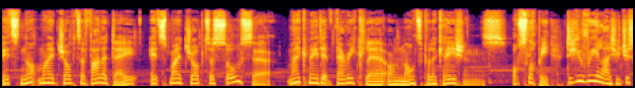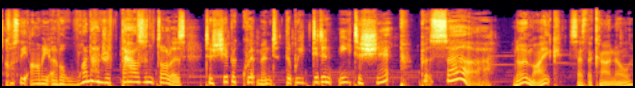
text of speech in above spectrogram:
it's not my job to validate, it's my job to source it. Mike made it very clear on multiple occasions. Oh, Sloppy, do you realize you just cost the army over $100,000 to ship equipment that we didn't need to ship? But, sir. No, Mike, says the colonel.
